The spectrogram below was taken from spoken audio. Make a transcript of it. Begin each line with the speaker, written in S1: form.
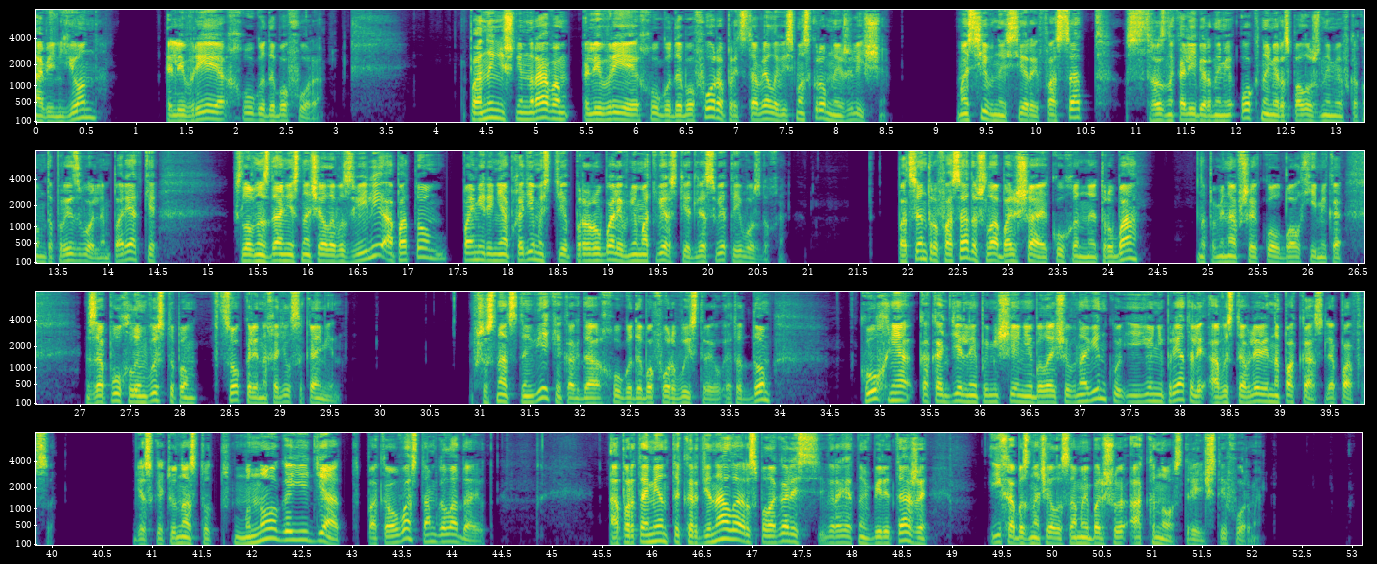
S1: Авиньон, ливрея Хуго де Бофора. По нынешним нравам ливрея Хуго де Бофора представляла весьма скромное жилище. Массивный серый фасад с разнокалиберными окнами, расположенными в каком-то произвольном порядке, словно здание сначала возвели, а потом, по мере необходимости, прорубали в нем отверстия для света и воздуха. По центру фасада шла большая кухонная труба, напоминавшая колбу алхимика. За пухлым выступом в цоколе находился камин. В XVI веке, когда Хуго де Бофор выстроил этот дом, кухня, как отдельное помещение, была еще в новинку, и ее не прятали, а выставляли на показ для пафоса. Дескать, у нас тут много едят, пока у вас там голодают. Апартаменты кардинала располагались, вероятно, в билетаже, их обозначало самое большое окно стрельчатой формы.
